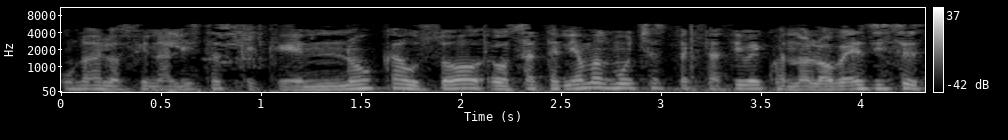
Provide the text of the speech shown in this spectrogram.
uno de los finalistas que, que no causó, o sea, teníamos mucha expectativa y cuando lo ves dices,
